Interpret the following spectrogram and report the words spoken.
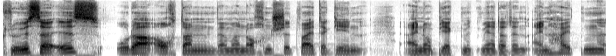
größer ist oder auch dann, wenn wir noch einen Schritt weiter gehen, ein Objekt mit mehreren Einheiten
